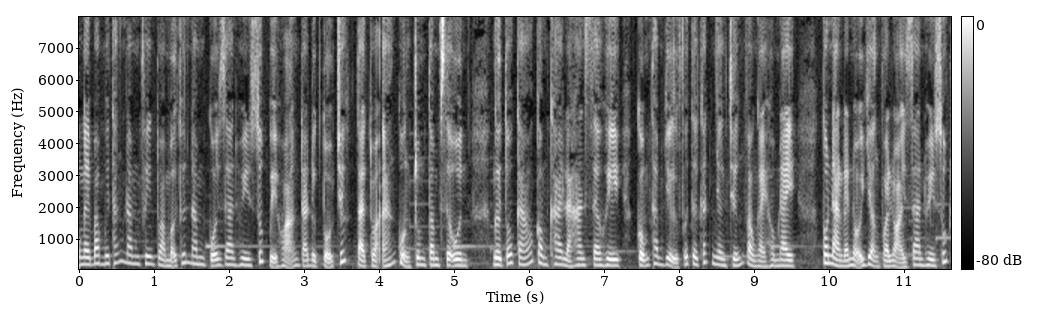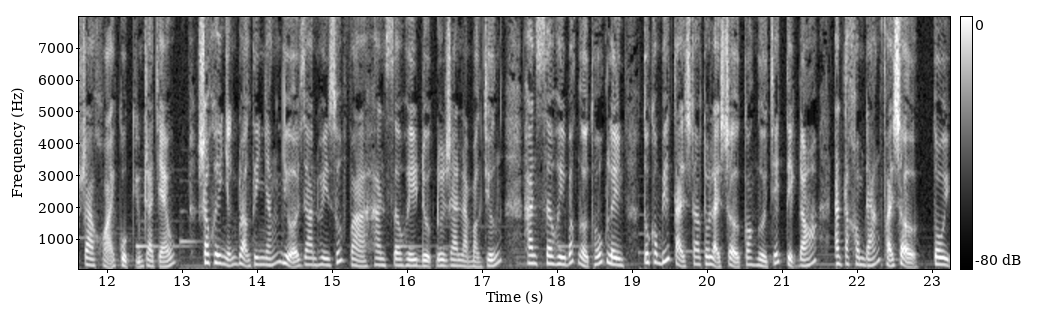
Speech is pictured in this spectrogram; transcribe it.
ngày 30 tháng 5, phiên tòa mở thứ năm của Jan Huy Suk bị hoãn đã được tổ chức tại tòa án quận trung tâm Seoul. Người tố cáo công khai là Han Seo Hee cũng tham dự với tư cách nhân chứng vào ngày hôm nay. Cô nàng đã nổi giận và loại Jan Huy Suk ra khỏi cuộc kiểm tra chéo. Sau khi những đoạn tin nhắn giữa Jan Huy Suk và Han Seo Hee được đưa ra làm bằng chứng, Han Seo Hee bất ngờ thốt lên, tôi không biết tại sao tôi lại sợ con người chết tiệt đó, anh ta không đáng phải sợ. Tôi,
